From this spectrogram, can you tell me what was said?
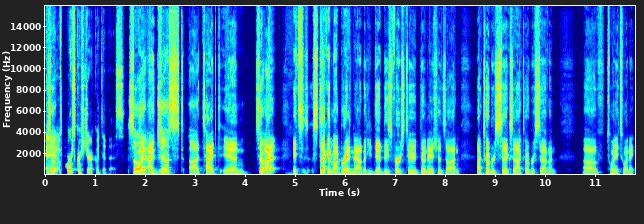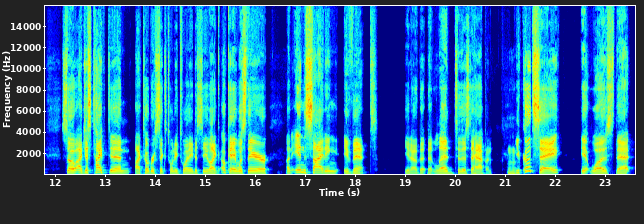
And so, of course, Chris Jericho did this. So I, I just uh, typed in. So I it's stuck in my brain now that he did these first two donations on October 6 and October 7 of 2020. So I just typed in October 6, 2020 to see like, okay, was there an inciting event? you know, that, that led to this to happen. Mm-hmm. You could say it was that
